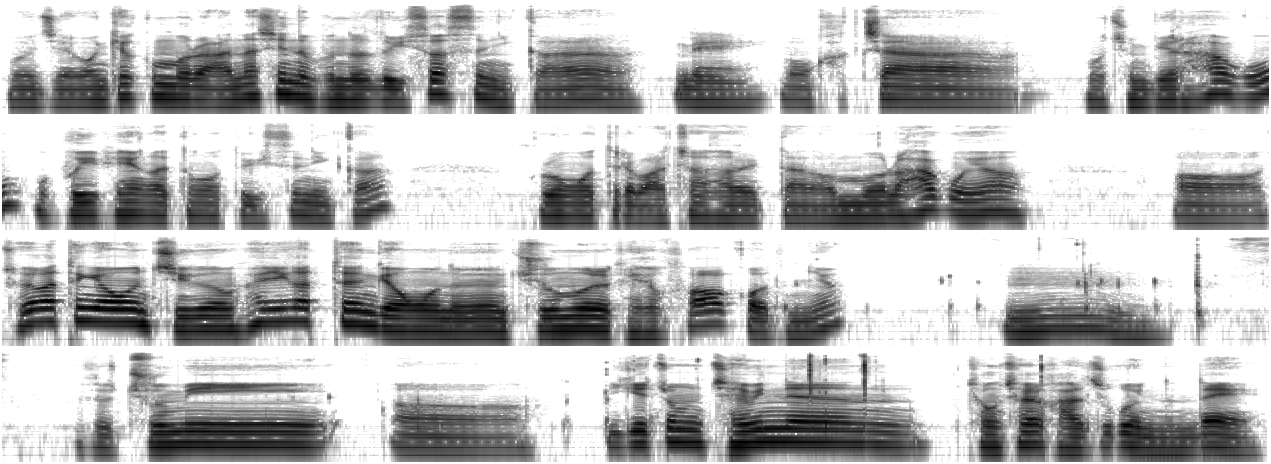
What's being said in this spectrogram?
뭐 이제 원격 근무를 안 하시는 분들도 있었으니까 네, 뭐 각자 뭐 준비를 하고 뭐 VPN 같은 것도 있으니까 그런 것들에 맞춰서 일단 업무를 하고요. 어, 저희 같은 경우는 지금 회의 같은 경우는 줌을 계속 써왔거든요. 음, 그래서 줌이 어 이게 좀 재밌는 정책을 가지고 있는데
